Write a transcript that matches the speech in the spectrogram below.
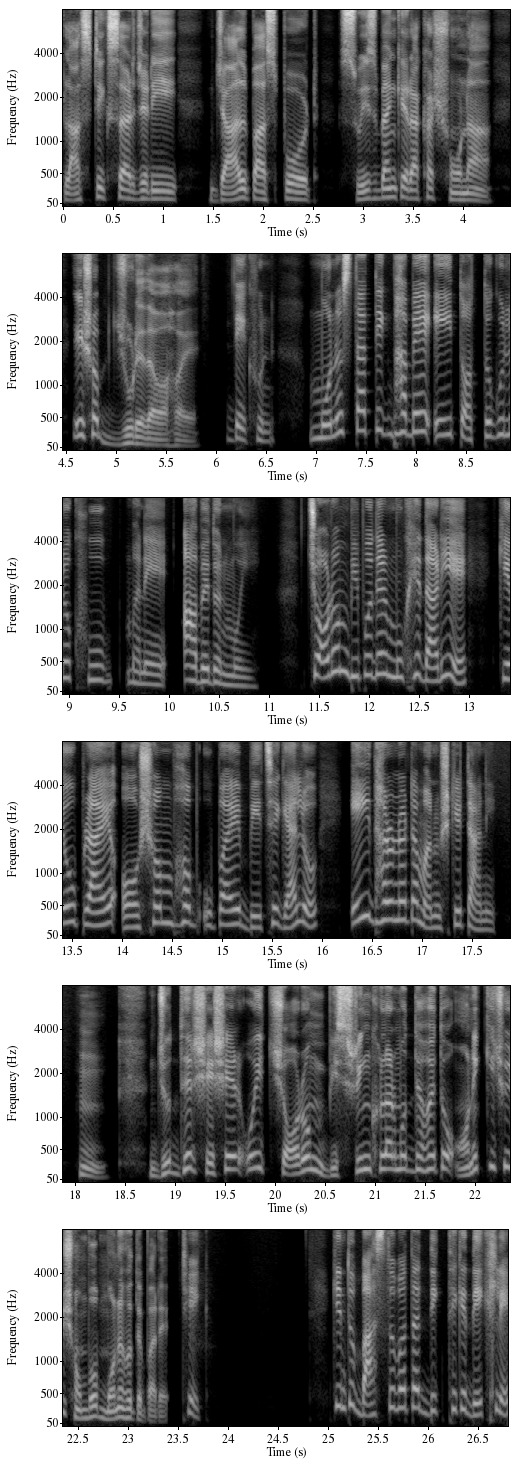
প্লাস্টিক সার্জারি জাল পাসপোর্ট সুইস ব্যাংকে রাখা সোনা এসব জুড়ে দেওয়া হয়। দেখুন মনস্তাত্ত্বিকভাবে এই তত্ত্বগুলো খুব মানে আবেদনময়ী। চরম বিপদের মুখে দাঁড়িয়ে কেউ প্রায় অসম্ভব উপায়ে বেঁচে গেল এই ধারণাটা মানুষকে টানে। হুম যুদ্ধের শেষের ওই চরম বিশৃঙ্খলার মধ্যে হয়তো অনেক কিছুই সম্ভব মনে হতে পারে। ঠিক। কিন্তু বাস্তবতার দিক থেকে দেখলে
